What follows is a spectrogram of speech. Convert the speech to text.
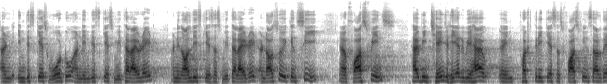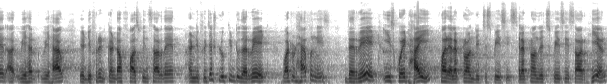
and in this case O2 and in this case methyl iodide and in all these cases methyl iodide and also you can see uh, phosphines have been changed here. We have in first three cases phosphines are there. Uh, we have we have a different kind of phosphines are there. And if you just look into the rate what would happen is the rate is quite high for electron rich species electron rich species are here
